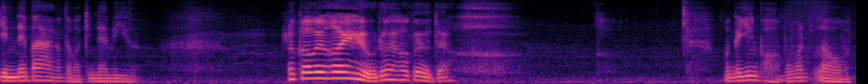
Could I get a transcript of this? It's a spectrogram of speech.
กินได้บ้างครับแต่ว่ากินได้ไม่เยอะ แล้วก็ไม่ค่อยหิวด้วยเขาเป็นแบบนี้ มันก็ยิ่งผอมเพราะว่าเราแบบ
